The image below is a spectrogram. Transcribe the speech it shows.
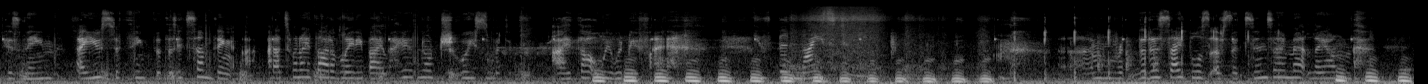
His name? I used to think that it's something. That's when I thought of Lady Bailu. I had no choice but. To, I thought we would be fine. You've been nice to me. I'm the disciples of since I met Leon. Mm, mm,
